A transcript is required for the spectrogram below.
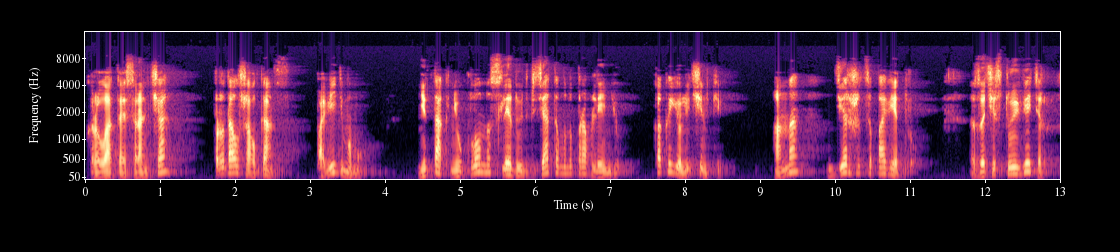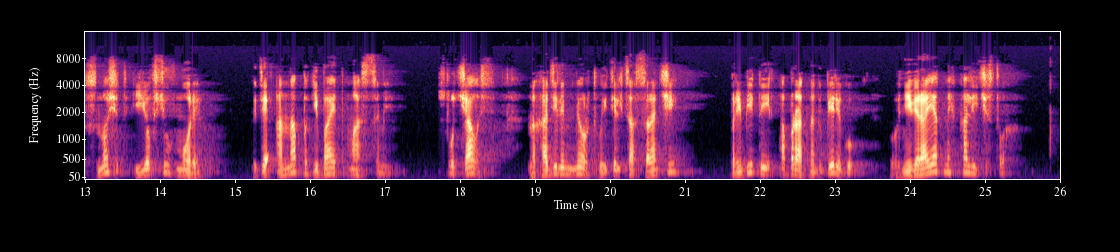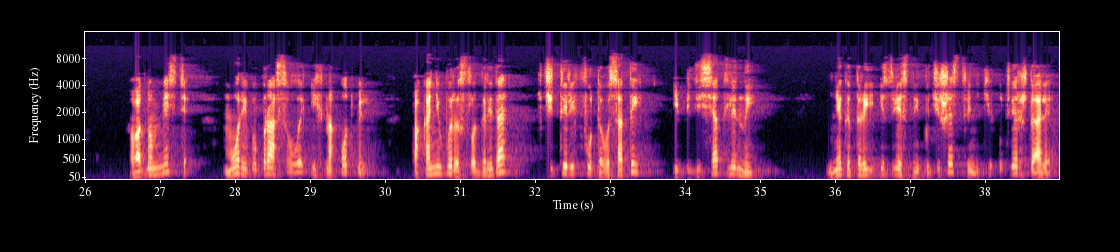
Крылатая саранча, продолжал Ганс, по-видимому, не так неуклонно следует взятому направлению, как ее личинки. Она держится по ветру. Зачастую ветер сносит ее всю в море, где она погибает массами. Случалось, находили мертвые тельца саранчи, прибитые обратно к берегу в невероятных количествах. В одном месте море выбрасывало их на отмель пока не выросла гряда в 4 фута высоты и 50 длины. Некоторые известные путешественники утверждали,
